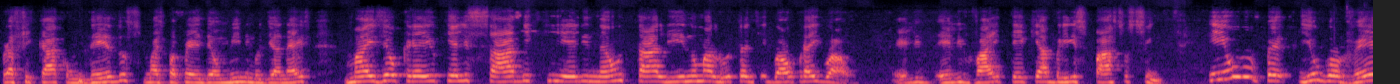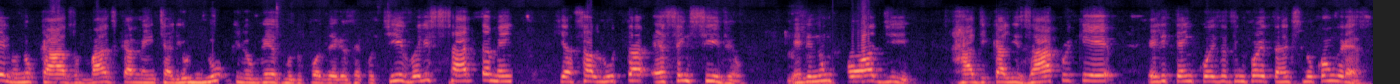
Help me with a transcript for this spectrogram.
para ficar com dedos, mas para perder o mínimo de anéis, mas eu creio que ele sabe que ele não está ali numa luta de igual para igual. Ele, ele vai ter que abrir espaço, sim. E o, e o governo, no caso, basicamente ali o núcleo mesmo do Poder Executivo, ele sabe também que essa luta é sensível. Ele não pode radicalizar, porque ele tem coisas importantes no Congresso.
